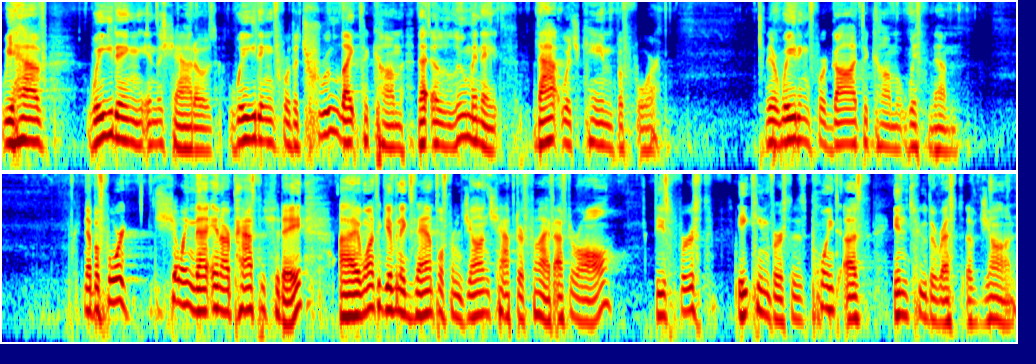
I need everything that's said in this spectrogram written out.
We have waiting in the shadows, waiting for the true light to come that illuminates that which came before. They're waiting for God to come with them. Now, before showing that in our passage today, I want to give an example from John chapter 5. After all, these first 18 verses point us into the rest of John.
